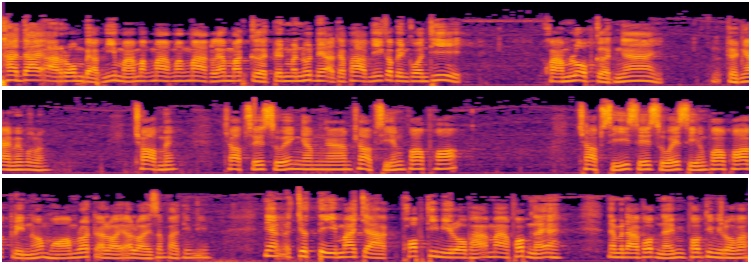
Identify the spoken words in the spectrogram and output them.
ถ้าได้อารมณ์แบบนี้มามากๆมาก ๆ แล้วมาเกิดเป็นมนุษย์ในอัตภาพนี้ก็เป็นคนที่ความโลภเกิดง่าย เกิดง่ายไหมพวกเรา ชอบไหม ชอบสวยๆงามๆชอบเสียงเพราะๆชอบสีสวยๆเสียงเพราะๆกลิ่นหอมๆรสอร่อยอร่อยสัมผัสนิ่มๆเนี่ยจุติมาจากภพที่มีโลภะมากภพไหน ในบรรดาภพไหนภพที่มีโลภะ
